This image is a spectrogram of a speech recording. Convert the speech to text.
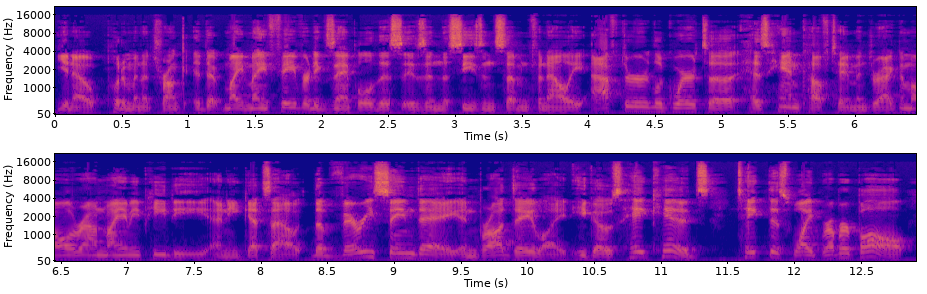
you know, put him in a trunk. My, my favorite example of this is in the season seven finale. After LaGuerta has handcuffed him and dragged him all around Miami PD and he gets out, the very same day in broad daylight, he goes, Hey kids, take this white rubber ball,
